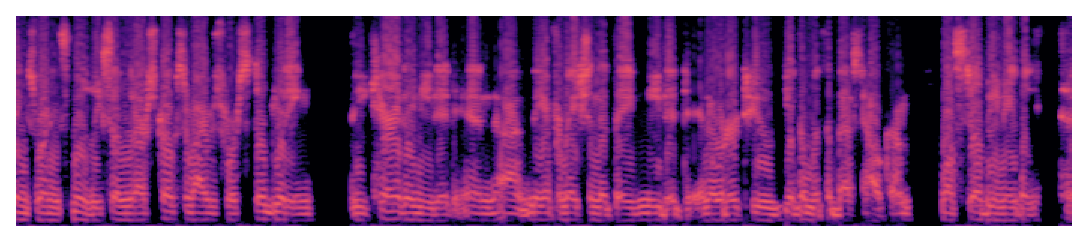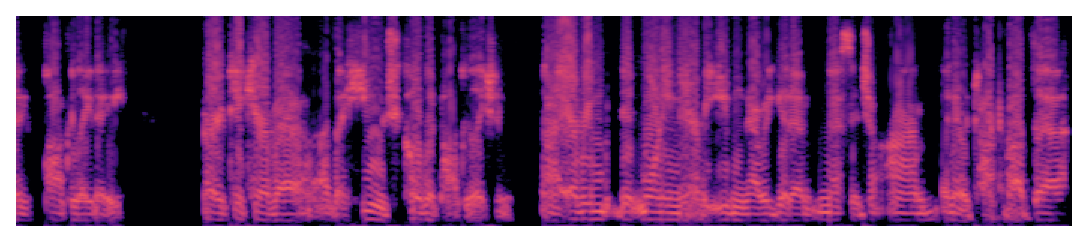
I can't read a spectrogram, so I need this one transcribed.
things running smoothly, so that our stroke survivors were still getting the care they needed and um, the information that they needed in order to give them with the best outcome, while still being able to populate a or take care of a, of a huge COVID population. Uh, every morning, and every evening, I would get a message, um, and it would talk about the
